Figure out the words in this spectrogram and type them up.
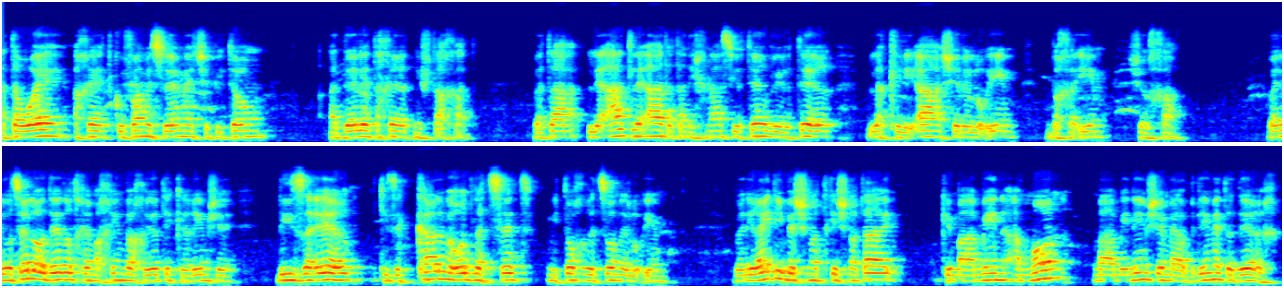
אתה רואה אחרי תקופה מסוימת שפתאום הדלת אחרת נפתחת, ואתה לאט לאט אתה נכנס יותר ויותר לקריאה של אלוהים בחיים שלך. ואני רוצה לעודד אתכם, אחים ואחיות יקרים, להיזהר, כי זה קל מאוד לצאת מתוך רצון אלוהים. ואני ראיתי בשנות, כשנותיי כמאמין המון מאמינים שמאבדים את הדרך.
